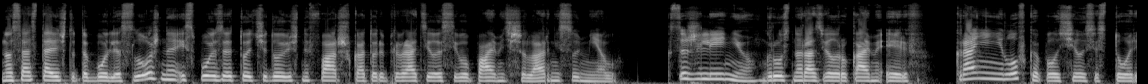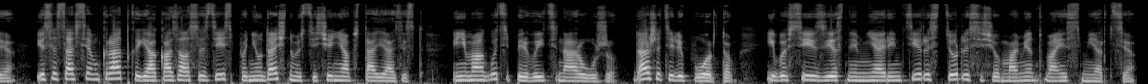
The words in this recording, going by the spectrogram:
Но составить что-то более сложное, используя тот чудовищный фарш, в который превратилась его память, Шелар не сумел. К сожалению, грустно развел руками эльф. Крайне неловкая получилась история. Если совсем кратко, я оказался здесь по неудачному стечению обстоятельств и не могу теперь выйти наружу, даже телепортом, ибо все известные мне ориентиры стерлись еще в момент моей смерти.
